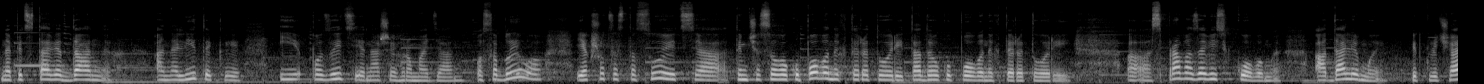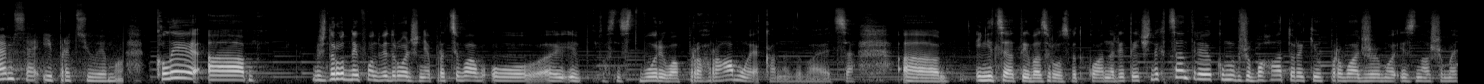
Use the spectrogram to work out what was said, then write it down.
на підставі даних, аналітики і позиції наших громадян. Особливо, якщо це стосується тимчасово окупованих територій та деокупованих територій. Е, Справа за військовими, а далі ми підключаємося і працюємо. Коли а, Міжнародний фонд відродження працював у е, і власне створював програму, яка називається Ініціатива з розвитку аналітичних центрів, яку ми вже багато років впроваджуємо із нашими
